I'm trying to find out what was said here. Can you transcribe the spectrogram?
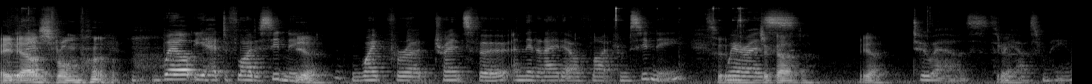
Eight hours then- from. Well, you had to fly to Sydney, Yeah. wait for a transfer, and then an eight-hour flight from Sydney, to Whereas- Jakarta. Yeah. two hours, three Yeah. hours from here.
